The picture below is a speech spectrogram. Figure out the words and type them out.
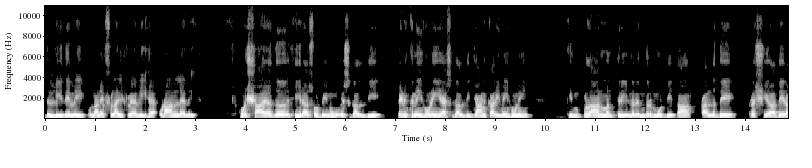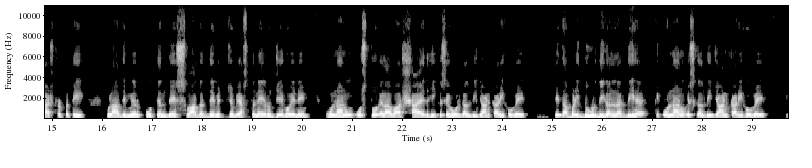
ਦਿੱਲੀ ਦੇ ਲਈ ਉਹਨਾਂ ਨੇ ਫਲਾਈਟ ਲੈ ਲਈ ਹੈ, ਉਡਾਨ ਲੈ ਲਈ ਹੈ। ਹੁਣ ਸ਼ਾਇਦ ਹੀਰਾ ਸੋਢੀ ਨੂੰ ਇਸ ਗੱਲ ਦੀ ਭਿਣਕ ਨਹੀਂ ਹੋਣੀ ਜਾਂ ਇਸ ਗੱਲ ਦੀ ਜਾਣਕਾਰੀ ਨਹੀਂ ਹੋਣੀ ਕਿ ਪ੍ਰਧਾਨ ਮੰਤਰੀ ਨਰਿੰਦਰ ਮੋਦੀ ਤਾਂ ਕੱਲ ਦੇ ਰਸ਼ੀਆ ਦੇ ਰਾਸ਼ਟਰਪਤੀ ਵਲਾਦੀਮੀਰ ਪੁਤਿਨ ਦੇ ਸਵਾਗਤ ਦੇ ਵਿੱਚ ਵਿਅਸਤ ਨੇ, ਰੁੱਝੇ ਹੋਏ ਨੇ। ਉਹਨਾਂ ਨੂੰ ਉਸ ਤੋਂ ਇਲਾਵਾ ਸ਼ਾਇਦ ਹੀ ਕਿਸੇ ਹੋਰ ਗੱਲ ਦੀ ਜਾਣਕਾਰੀ ਹੋਵੇ। ਇਹ ਤਾਂ ਬੜੀ ਦੂਰ ਦੀ ਗੱਲ ਲੱਗਦੀ ਹੈ ਕਿ ਉਹਨਾਂ ਨੂੰ ਇਸ ਗੱਲ ਦੀ ਜਾਣਕਾਰੀ ਹੋਵੇ ਕਿ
